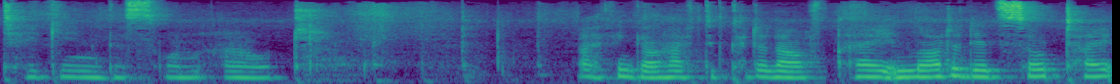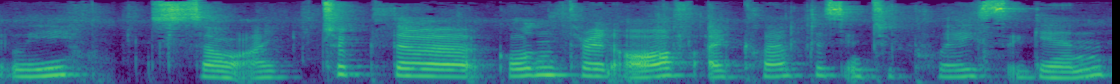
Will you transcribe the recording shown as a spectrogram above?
taking this one out. I think I'll have to cut it off. I knotted it so tightly. So I took the golden thread off. I clamped this into place again.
